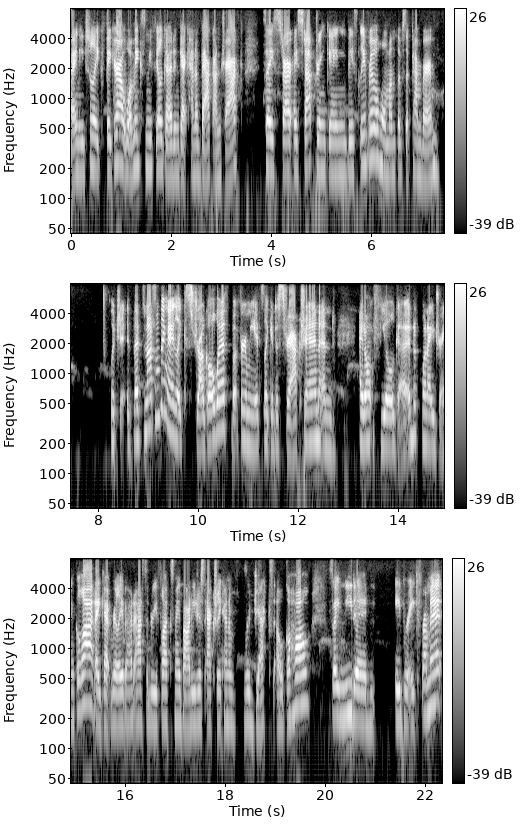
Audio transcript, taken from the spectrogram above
I need to like figure out what makes me feel good and get kind of back on track. So I start I stopped drinking basically for the whole month of September. Which that's not something I like struggle with, but for me it's like a distraction and I don't feel good when I drink a lot. I get really bad acid reflux. My body just actually kind of rejects alcohol. So I needed a break from it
